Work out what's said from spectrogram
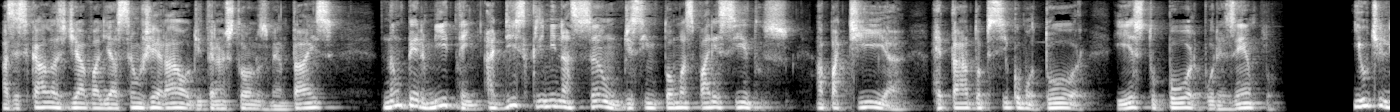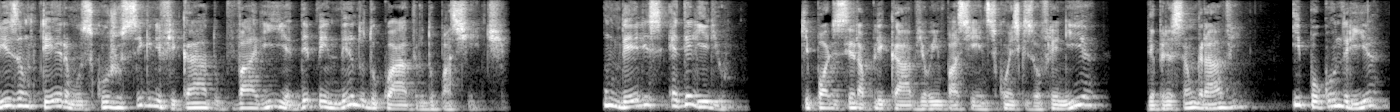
as escalas de avaliação geral de transtornos mentais não permitem a discriminação de sintomas parecidos, apatia, retardo psicomotor e estupor, por exemplo, e utilizam termos cujo significado varia dependendo do quadro do paciente. Um deles é delírio, que pode ser aplicável em pacientes com esquizofrenia, depressão grave, hipocondria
